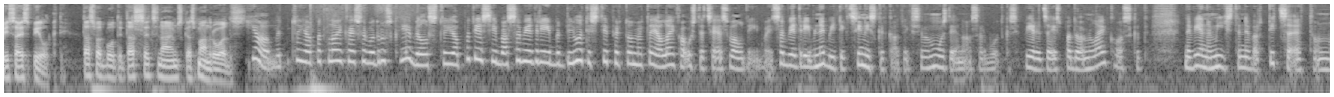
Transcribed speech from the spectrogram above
visai spilgti. Tas varbūt ir tas secinājums, kas man rodas. Jā, bet tajā pat laikā es varbūt drusku iebilstu, jo patiesībā sabiedrība ļoti stipri tomēr tajā laikā uzticējās valdībai. Sabiedrība nebija tik ciniska, kā, teiksim, mūsdienās varbūt, kas ir pieredzējis padomu laikos, kad nevienam īsti nevar ticēt un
